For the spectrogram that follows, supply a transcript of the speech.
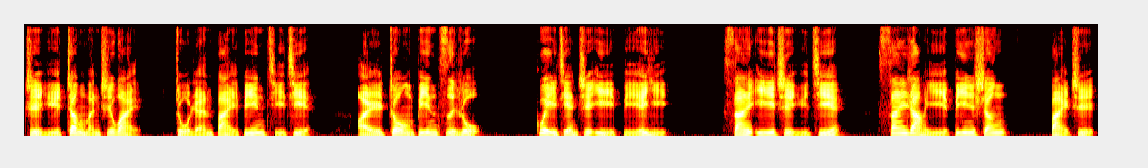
至于正门之外，主人拜宾即戒，而众宾自入。贵贱之意别矣。三一至于阶，三让以宾生，拜至，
